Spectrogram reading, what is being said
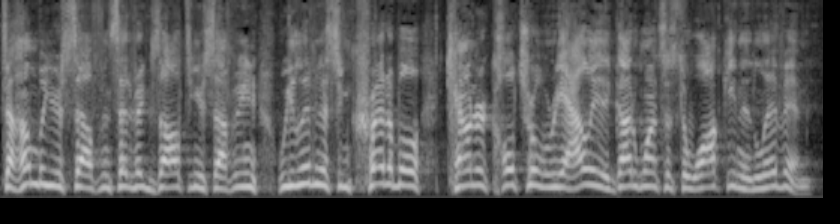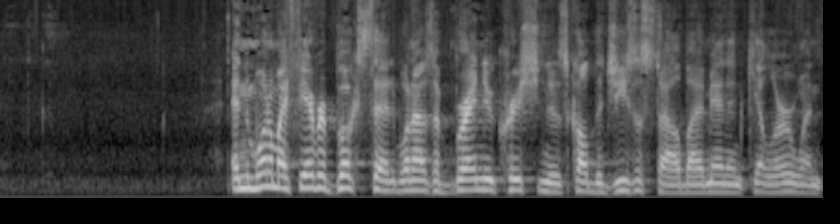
to humble yourself instead of exalting yourself. I mean, we live in this incredible countercultural reality that God wants us to walk in and live in. And one of my favorite books that when I was a brand new Christian it was called The Jesus Style by a man named Gayle Erwin.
